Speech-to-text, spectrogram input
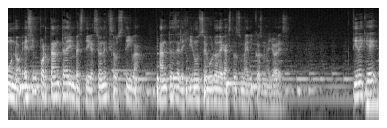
1. Es importante la investigación exhaustiva antes de elegir un seguro de gastos médicos mayores. Tiene que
